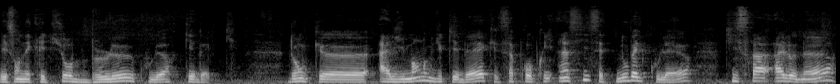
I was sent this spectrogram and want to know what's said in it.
et son écriture bleue couleur Québec. Donc, euh, du Québec s'approprie ainsi cette nouvelle couleur qui sera à l'honneur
